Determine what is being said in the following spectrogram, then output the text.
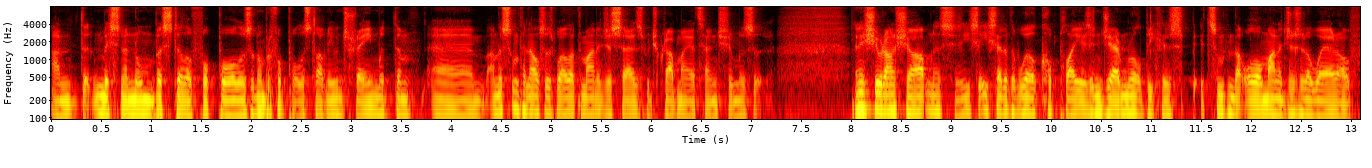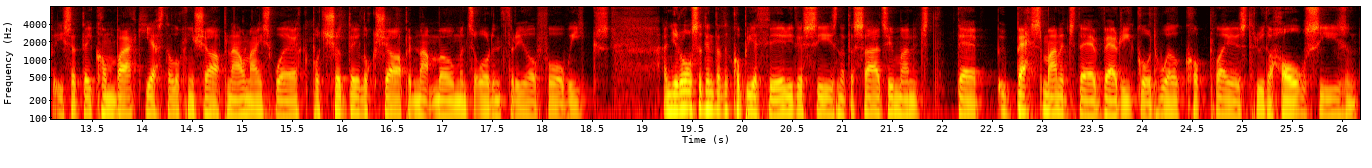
and missing a number still of footballers. A number of footballers still haven't even trained with them. Um, and there's something else as well that the manager says, which grabbed my attention, was an issue around sharpness. He, he said of the World Cup players in general, because it's something that all managers are aware of. He said they come back, yes, they're looking sharp now, nice work, but should they look sharp in that moment or in three or four weeks? And you'd also think that there could be a theory this season that the sides who managed their who best managed their very good World Cup players through the whole season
